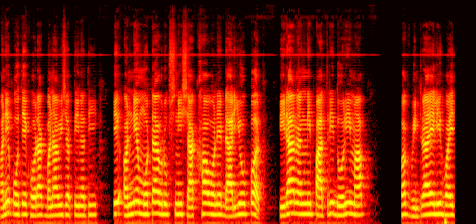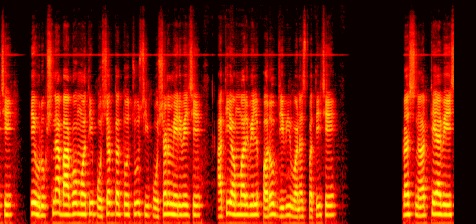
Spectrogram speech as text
અને પોતે ખોરાક બનાવી શકતી નથી. તે અન્ય મોટા વૃક્ષની શાખાઓ અને ડાળીઓ પર પીળા રંગની પાતળી દોરી માફક વીંટરાયેલી હોય છે. તે વૃક્ષના ભાગોમાંથી પોષક તત્વો ચૂસી પોષણ મેળવે છે. આથી અમરવેલ પરોપજીવી વનસ્પતિ છે. પ્રશ્ન અઠ્યાવીસ.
